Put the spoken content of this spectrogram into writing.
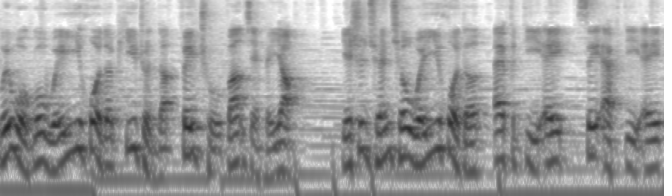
为我国唯一获得批准的非处方减肥药，也是全球唯一获得 FDA、CFDA、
